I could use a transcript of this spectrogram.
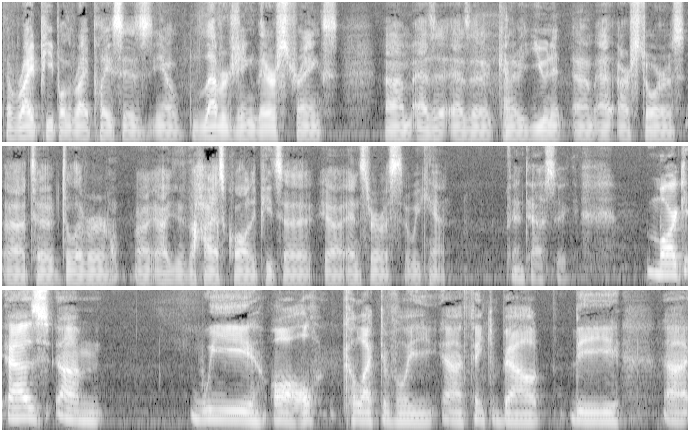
the right people in the right places. You know, leveraging their strengths um, as a as a kind of a unit um, at our stores uh, to deliver uh, uh, the highest quality pizza uh, and service that we can. Fantastic. Mark, as um, we all collectively uh, think about the uh,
